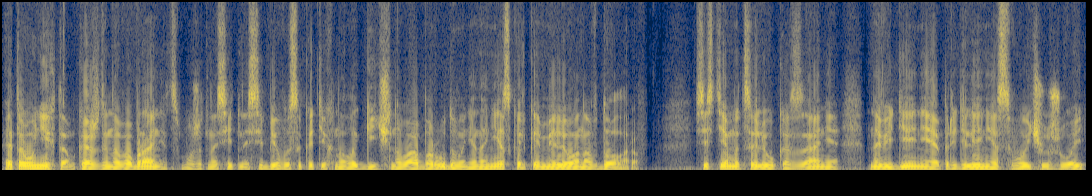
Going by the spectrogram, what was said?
Это у них там каждый новобранец может носить на себе высокотехнологичного оборудования на несколько миллионов долларов. Системы целеуказания, наведения и определения свой-чужой,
